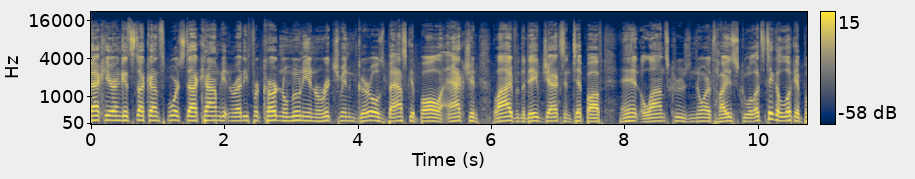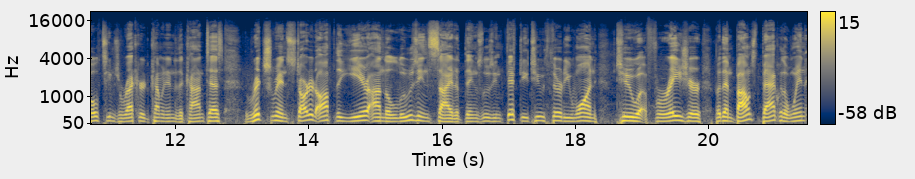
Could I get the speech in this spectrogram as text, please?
Back here on GetStuckOnSports.com, getting ready for Cardinal Mooney and Richmond girls basketball action live from the Dave Jackson tip-off at L'Anse Creuse North High School. Let's take a look at both teams' record coming into the contest. Richmond started off the year on the losing side of things, losing 52-31 to Fraser, but then bounced back with a win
